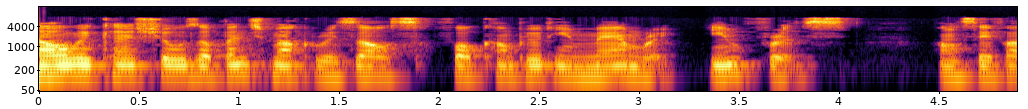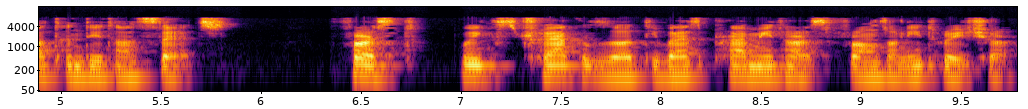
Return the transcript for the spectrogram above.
Now we can show the benchmark results for computing memory inference on CIFAR10 dataset. First, we extract the device parameters from the literature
